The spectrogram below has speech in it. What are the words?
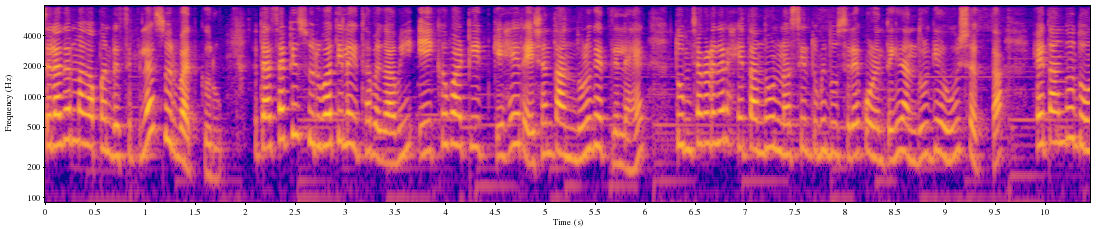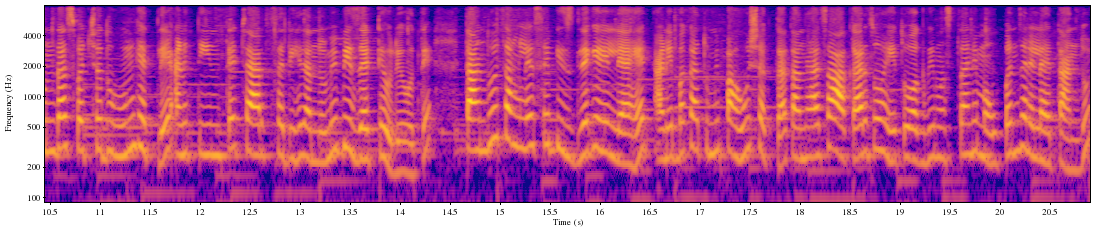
चला तर मग आपण रेसिपीला सुरुवात करू. तर त्यासाठी सुरुवातीला इथं बघा मी एक वाटी इतके हे रेशन तांदूळ घातलेले आहेत. तुमच्याकडे जर हे तांदूळ नसेल तुम्ही दुसरे कोणतेही तांदूळ घेऊ शकता. हे तांदूळ दोनदा स्वच्छ धुवून घेतले आणि तीन ते चारसाठी हे तांदूळ मी भिजत ठेवले होते. तांदूळ चांगले असे भिजले गेलेले आहेत आणि बघा तुम्ही पाहू शकता तांदळाचा आकार जो आहे तो अगदी मस्त आणि मऊ पण झालेला आहे तांदूळ.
